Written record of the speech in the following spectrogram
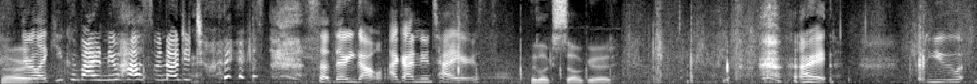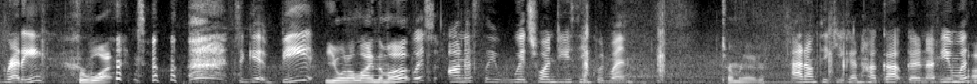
They right. were like, you can buy a new house but not new tires. So there you go. I got new tires. It looks so good. All right. You ready For what? to get beat? You want to line them up? Which, honestly, which one do you think would win? Terminator. I don't think you can hook up good enough, even with new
